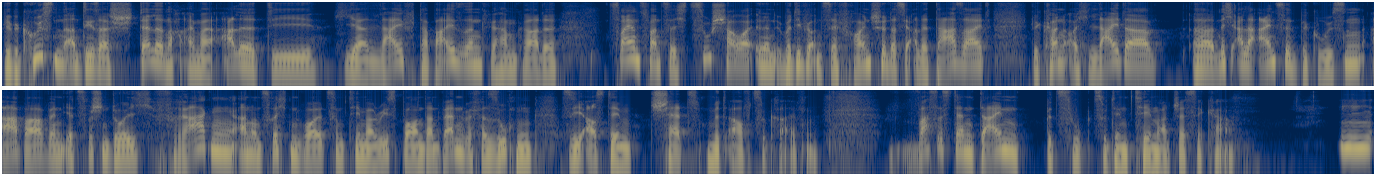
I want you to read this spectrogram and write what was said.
Wir begrüßen an dieser Stelle noch einmal alle, die hier live dabei sind. Wir haben gerade 22 ZuschauerInnen, über die wir uns sehr freuen. Schön, dass ihr alle da seid. Wir können euch leider äh, nicht alle einzeln begrüßen, aber wenn ihr zwischendurch Fragen an uns richten wollt zum Thema Respawn, dann werden wir versuchen, sie aus dem Chat mit aufzugreifen. Was ist denn dein Bezug zu dem Thema, Jessica? Hm,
